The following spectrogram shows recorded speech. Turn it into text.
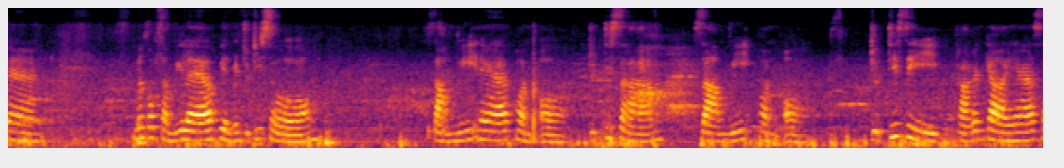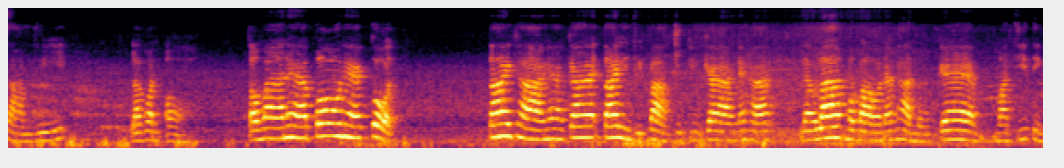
นางเมื่อครบ 3 วิแล้วเปลี่ยนเป็นจุดที่ 2 3 วินะคะผ่อนออกจุดที่ 3 3 วิผ่อนออก จุดที่ 4 ขากรรไกรนะคะ3วิแล้วผ่อนออก ต่อมานะคะโป้งนะคะกด ใต้คางนะคะใต้ใต้ริมฝีปากจุดกึ่งกลางนะคะ แล้วลากเบาๆนะผ่านโหนกแก้มมาที่ติ่ง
